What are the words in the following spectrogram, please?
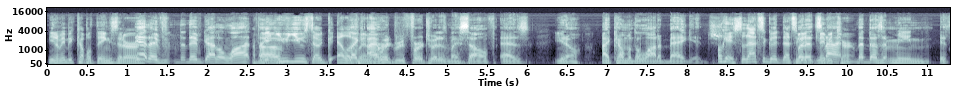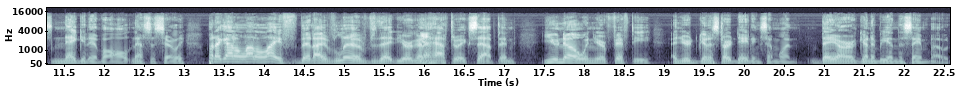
you know, maybe a couple things that are. Yeah, they've they've got a lot I forget, of you used a g- like eloquent I word. would refer to it as myself as, you know, I come with a lot of baggage. okay, so that's a good. That's a but good it's maybe not term. that doesn't mean it's negative all necessarily but i got a lot of life that i've lived that you're going to Yeah. have to accept and you know when you're 50 and you're going to start dating someone they are going to be in the same boat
